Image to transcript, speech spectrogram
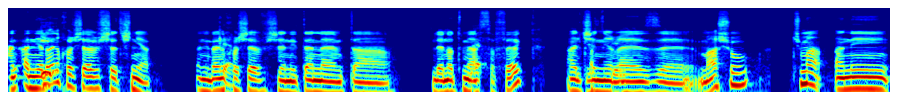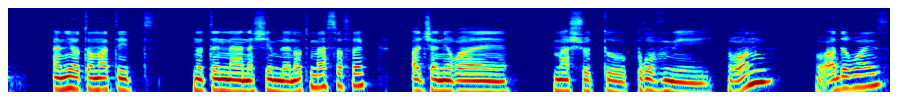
אני, אני עדיין חושב ש... שנייה. אני עדיין כן. חושב שניתן להם את ה... ליהנות מהספק, עד. שנראה איזה משהו. תשמע, אני, אני אוטומטית נותן לאנשים ליהנות מהספק, עד שאני רואה משהו to prove me wrong, או otherwise.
